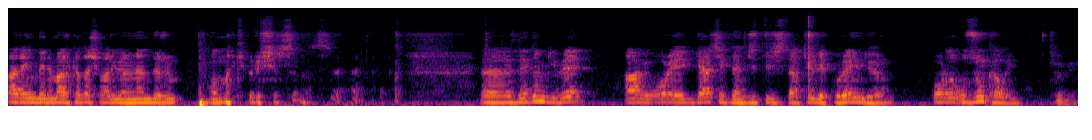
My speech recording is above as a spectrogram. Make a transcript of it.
arayın benim arkadaş var yönlendiririm. Onunla görüşürsünüz. ee, dediğim gibi abi oraya gerçekten ciddi ciddi atölye kurayım diyorum. Orada uzun kalayım. Tabii.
